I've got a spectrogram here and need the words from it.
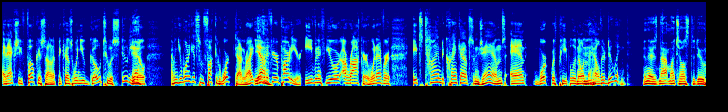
and actually focus on it. Because when you go to a studio, I mean, you want to get some fucking work done, right? Yeah. Even if you're a partier, even if you're a rocker, whatever, it's time to crank out some jams and work with people who know what Mm-hmm. the hell they're doing. and there's not much else to do.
